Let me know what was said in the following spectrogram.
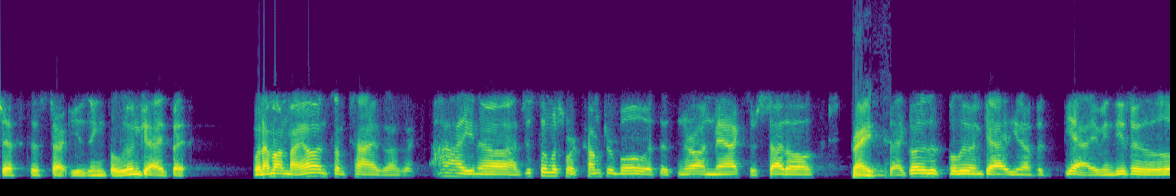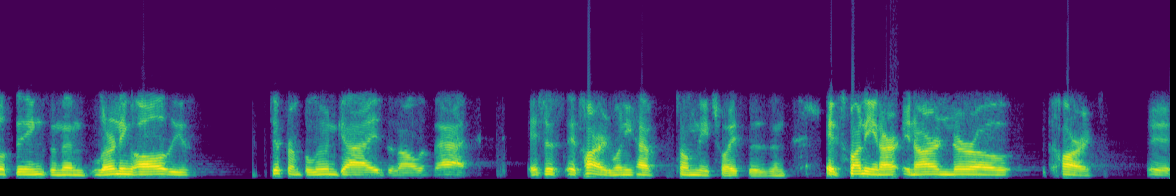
shift to start using balloon guide, but when I'm on my own, sometimes I was like, ah, you know, I'm just so much more comfortable with this Neuron Max or shuttle. Right. So I go to this balloon guide, you know, but yeah, I mean, these are the little things, and then learning all these different balloon guides and all of that. It's just it's hard when you have so many choices, and it's funny in our in our neuro cart, eh,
